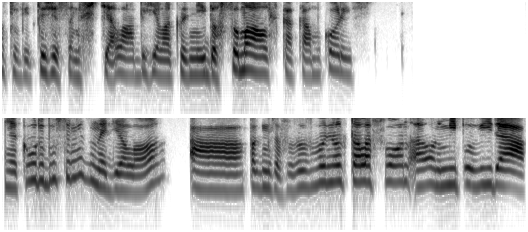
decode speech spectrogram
No to víte, že jsem chtěla, abych jela klidně do Somálska, kamkoliv. Nějakou dobu se nic nedělo a pak mi zase zazvonil telefon a on mi povídá,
